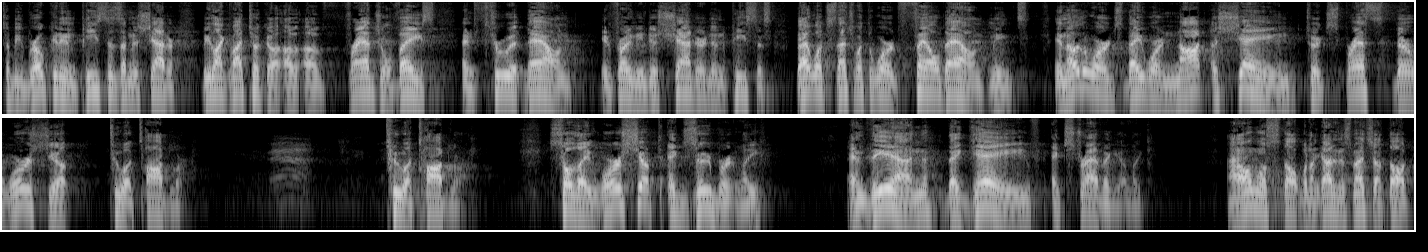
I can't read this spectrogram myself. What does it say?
to be broken in pieces and to shatter. Be like if I took a, a, a fragile vase and threw it down in front of you and just shattered it into pieces. That what's, that's what the word fell down means. In other words, they were not ashamed to express their worship to a toddler. To a toddler. So they worshiped exuberantly and then they gave extravagantly. I almost thought when I got in this message, I thought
